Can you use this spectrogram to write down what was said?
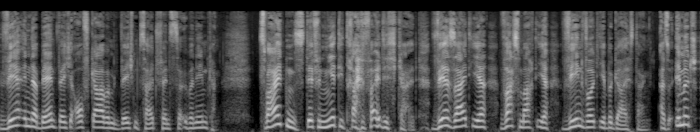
wer in der Band welche Aufgabe mit welchem Zeitfenster übernehmen kann. Zweitens, definiert die Dreifaltigkeit. Wer seid ihr? Was macht ihr? Wen wollt ihr begeistern? Also Image,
